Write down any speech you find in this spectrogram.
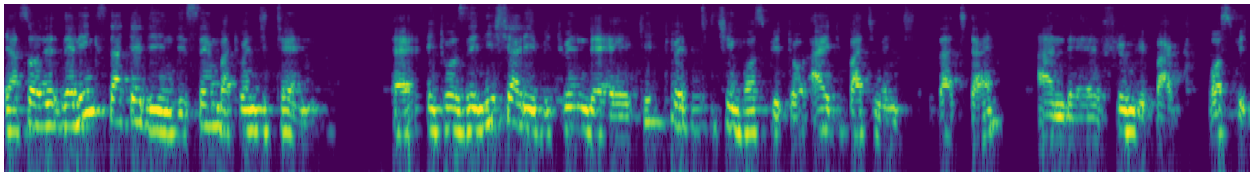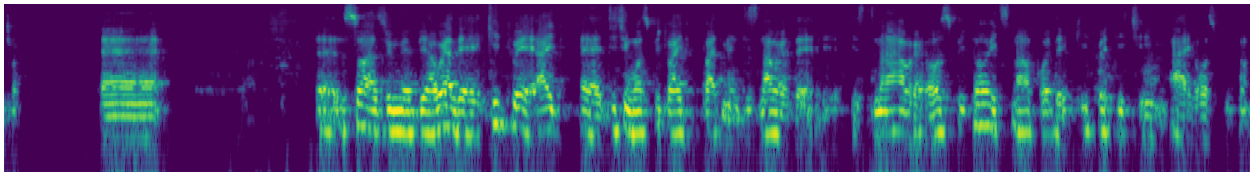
Yeah, so the, the link started in December 2010. Uh, it was initially between the Kitwe Teaching Hospital Eye Department at that time and the Frimley Park Hospital. Uh, uh, so as you may be aware, the Kitwe Eye, uh, Teaching Hospital Eye Department is now, a, the, is now a hospital. It's now called the Kitwe Teaching Eye Hospital.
